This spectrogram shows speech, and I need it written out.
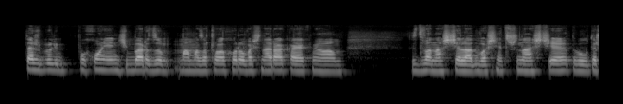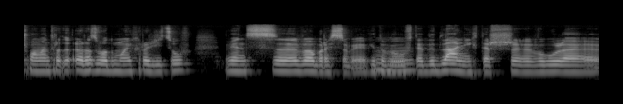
też byli pochłonięci bardzo. Mama zaczęła chorować na raka, jak miałam z 12 lat, właśnie 13. To był też moment ro- rozwodu moich rodziców, więc e, wyobraź sobie, jakie to było Mhm. wtedy dla nich też e, w ogóle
